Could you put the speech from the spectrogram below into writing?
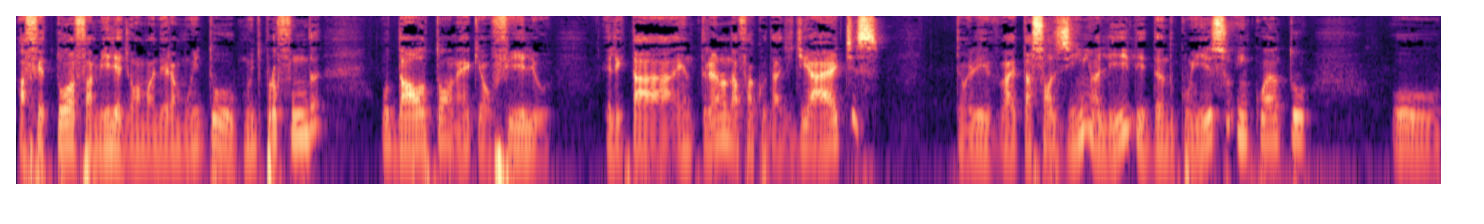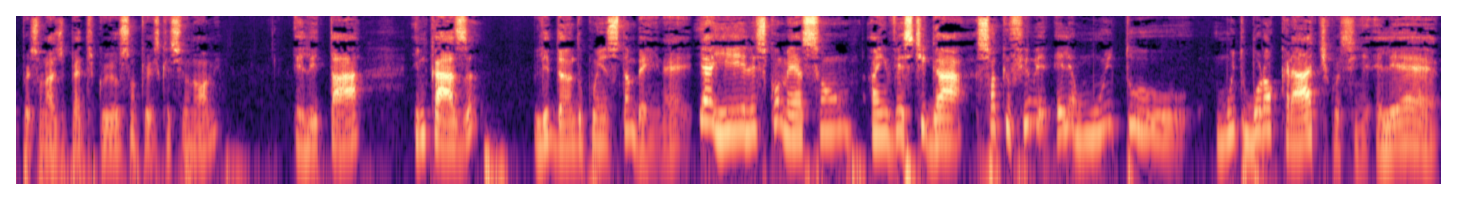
Afetou a família de uma maneira muito, muito profunda. O Dalton, né, que é o filho, ele está entrando na faculdade de artes. Então ele vai estar tá sozinho ali lidando com isso, enquanto o personagem de Patrick Wilson, que eu esqueci o nome, ele está em casa lidando com isso também, né? E aí eles começam a investigar. Só que o filme ele é muito muito burocrático assim. Ele é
